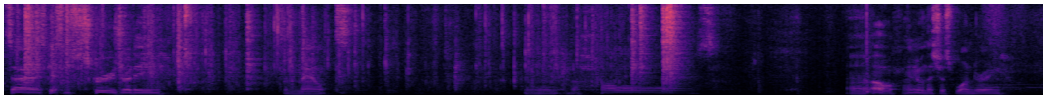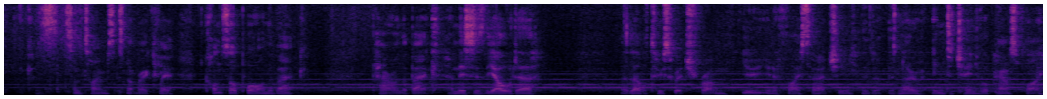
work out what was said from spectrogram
So let's get some screws ready to mount in the holes. Uh, oh, anyone that's just wondering, because sometimes it's not very clear, console port on the back, power on the back, and this is the older level 2 switch from U UniFi, so actually there's no interchangeable power supply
